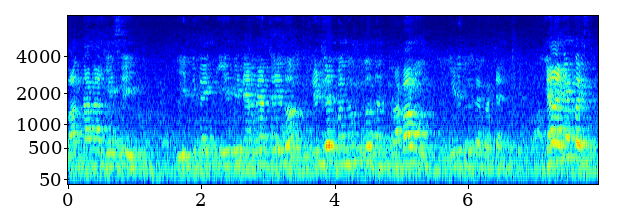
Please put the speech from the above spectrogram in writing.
వాగ్దానాలు చేసి ఎందుకైతే ఏది నెరవేర్చలేదో రెండు వేల పంతొమ్మిదిలో దాని ప్రభావం ఈడుగులపై పట్టాను ఇలా అదే పరిస్థితి.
